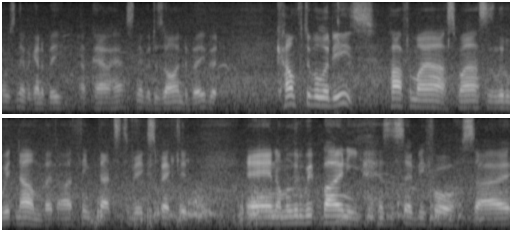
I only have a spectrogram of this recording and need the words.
it was never going to be a powerhouse, never designed to be, but comfortable it is, apart from my ass. My ass is a little bit numb, but I think that's to be expected. And I'm a little bit bony, as I said before, so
